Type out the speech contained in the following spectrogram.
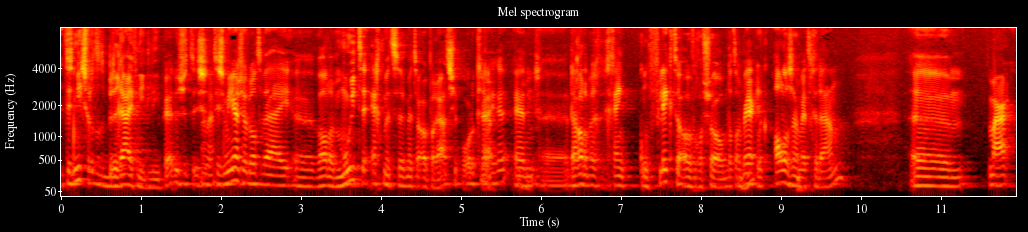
het is niet zo dat het bedrijf niet liep. Hè? Dus het is, het is meer zo dat wij... we hadden moeite echt met, met de operatie op orde krijgen. Ja, en daar hadden we geen conflicten over of zo. Omdat er werkelijk alles aan werd gedaan. Ehm, maar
